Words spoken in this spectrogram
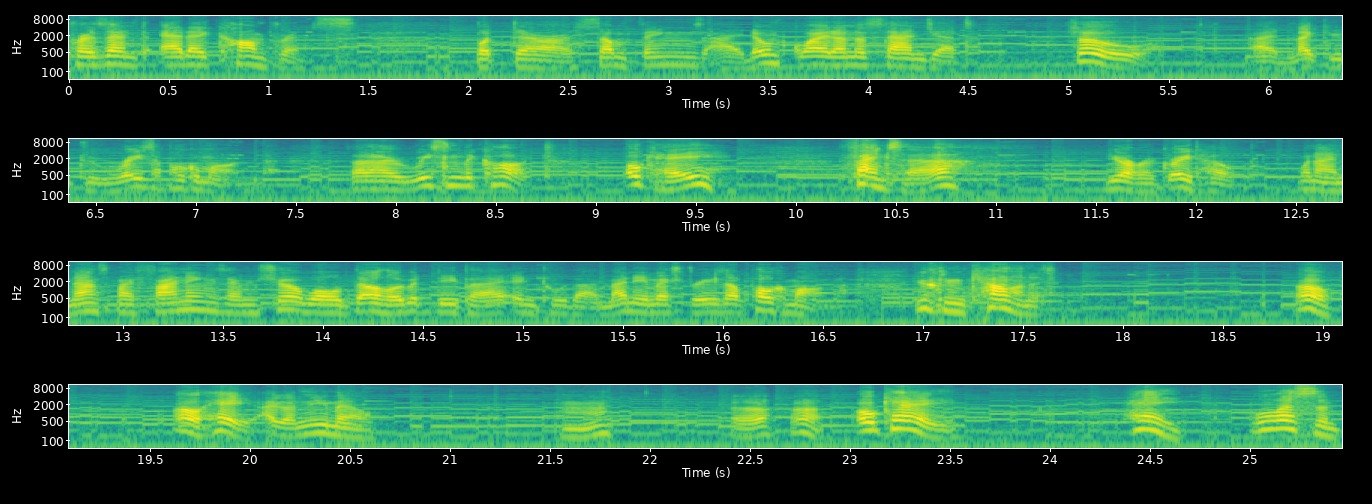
present at a conference, but there are some things I don't quite understand yet. So, I'd like you to raise a Pokemon that I recently caught. Okay, thanks, sir. You're a great help. When I announce my findings, I'm sure we'll delve a bit deeper into the many mysteries of Pokemon. You can count on it. Oh. Oh, hey, I got an email. Hmm? Uh, uh, okay. Hey, listen.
